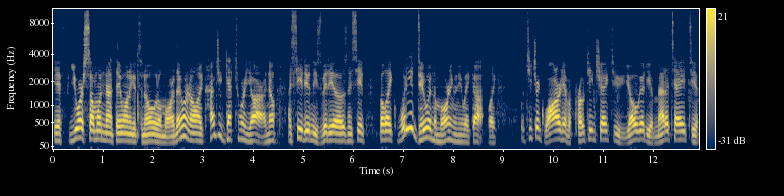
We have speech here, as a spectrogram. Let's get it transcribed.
if you are someone that they want to get to know a little more. They want to know like how'd you get to where you are? I know I see you doing these videos and I see it, but like what do you do in the morning when you wake up? Like do you drink water? Do you have a protein shake? Do you yoga? Do you meditate? Do you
